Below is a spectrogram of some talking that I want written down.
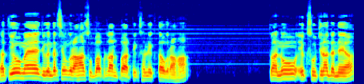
ਸਾਥੀਓ, ਮੈਂ ਜੋਗਿੰਦਰ ਸਿੰਘ ਉਗਰਾਹਾਂ, ਸੂਬਾ ਪ੍ਰਧਾਨ ਭਾਰਤੀ ਕਿਸਾਨ ਏਕਤਾ ਉਗਰਾਹਾਂ। ਤੁਹਾਨੂੰ ਇੱਕ ਸੂਚਨਾ ਦਿੰਨੇ ਆ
